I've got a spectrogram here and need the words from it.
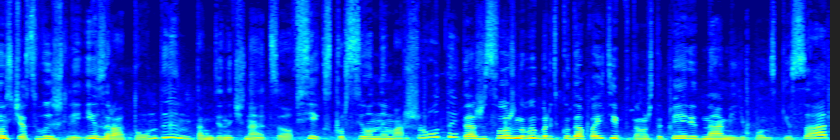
Мы сейчас вышли из ротонды, там, где начинаются все экскурсионные маршруты. Даже сложно выбрать, куда пойти, потому что перед нами японский сад.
